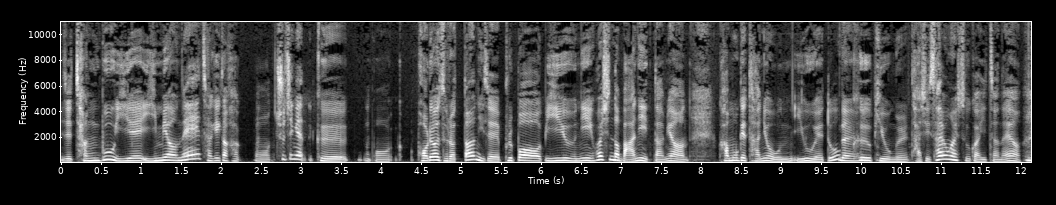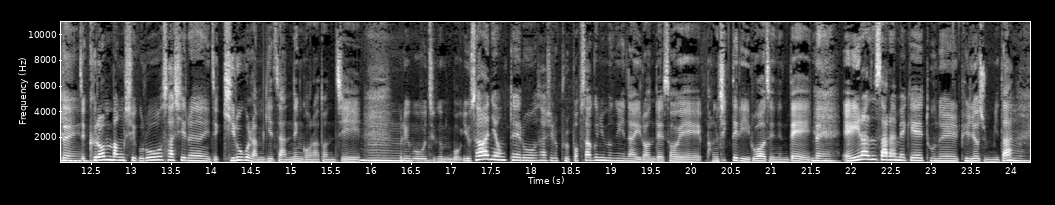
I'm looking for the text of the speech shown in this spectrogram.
이제 장부 이에 이면에 자기가 각, 어, 추징해 그뭐 버려들였던 이제 불법 이윤이 훨씬 더 많이 있다면 감옥에 다녀온 이후에도 네. 그 비용을 다시 사용할 수가 있잖아요. 네. 이제 그런 방식으로 사실은 이제 기록을 남기지 않는 거라든지 음. 그리고 지금 뭐 유사한 형태로 사실 불법 사금융이나 이런 데서의 방식들이 이루어지는데 네. A라는 사람에게 돈을 빌려줍니다. 음.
